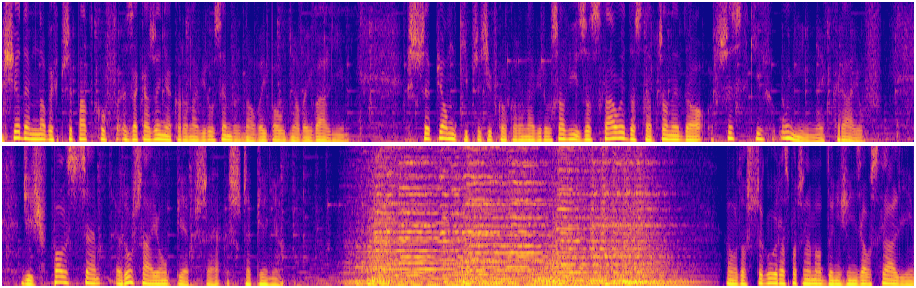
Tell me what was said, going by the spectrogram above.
Siedem nowych przypadków zakażenia koronawirusem w Nowej Południowej Walii. Szczepionki przeciwko koronawirusowi zostały dostarczone do wszystkich unijnych krajów. Dziś w Polsce ruszają pierwsze szczepienia. Oto szczegóły rozpoczynamy od doniesień z Australii.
